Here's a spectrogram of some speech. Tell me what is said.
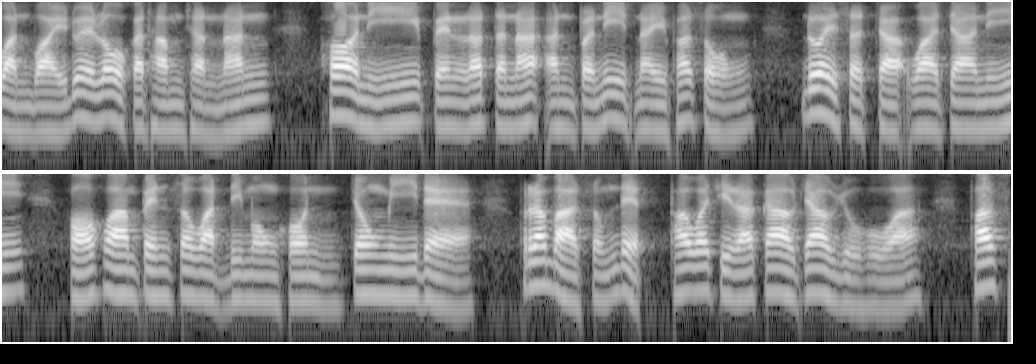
หวั่นไหวด้วยโลกธรรมฉันนั้น ข้อนี้เป็นรัตนะอันประณีตในพระสงฆ์ด้วยสัจวาจานี้ ขอความเป็นสวัสดิมงคลจงมีแด่ พระบาทสมเด็จพระวชิรเกล้าเจ้าอยู่หัว พระโส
